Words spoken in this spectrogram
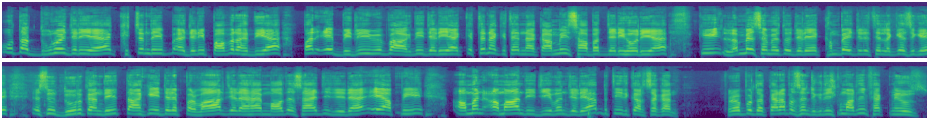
ਉਹ ਤਾਂ ਦੋਨੋਂ ਜਿਹੜੀ ਹੈ ਖਿੱਚਣ ਦੀ ਜਿਹੜੀ ਪਾਵਰ ਰੱਖਦੀ ਹੈ, ਪਰ ਇਹ ਬਿਜਲੀ ਵਿਭਾਗ ਦੀ ਜਿਹੜੀ ਹੈ ਕਿਤੇ ਨਾ ਕਿਤੇ ਨਾਕਾਮੀ ਸਾਬਤ ਜਿਹੜੀ ਹੋ ਰਹੀ ਹੈ ਕਿ ਲੰਬੇ ਸਮੇਂ ਤੋਂ ਜਿਹੜੇ ਖੰਭੇ ਜਿਹੜੇ ਇੱਥੇ ਲੱਗੇ ਸੀਗੇ, ਇਸ ਨੂੰ ਦੂਰ ਕਰਨ ਦੀ, ਤਾਂ ਕਿ ਜਿਹੜੇ ਪਰਿਵਾਰ ਜਿਹੜਾ ਹੈ, ਮੌਤ ਦੇ ਸਾਏ 'ਚ ਜਿਹੜਾ ਇਹ ਆਪਣੀ ਅਮਨ ਅਮਾਨ ਦੀ ਜੀਵਨ ਜਿਹੜਾ ਹੈ ਬਤੀਤ ਕਰ ਸਕਣ। ਫਿਰੋਜ਼ਪੁਰ ਤੋਂ ਕੈਮਰਾ ਪਰਸਨ ਜਗਦੀਸ਼ ਕੁਮਾਰ ਜੀ ਫੈਕਟ ਨਿਊਜ਼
